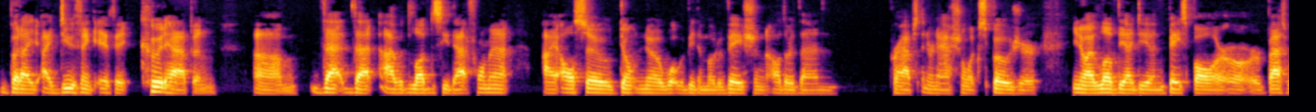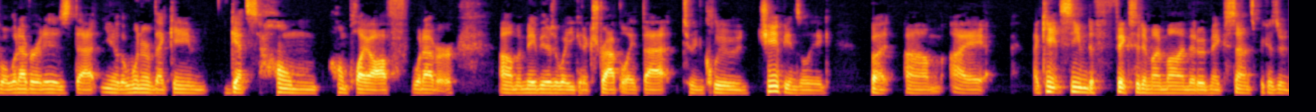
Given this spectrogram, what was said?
but I, I do think if it could happen, um, that that I would love to see that format. I also don't know what would be the motivation other than perhaps international exposure. You know, I love the idea in baseball or, or, or basketball, whatever it is, that you know the winner of that game gets home home playoff, whatever. Um, and maybe there's a way you could extrapolate that to include Champions League. But um, I I can't seem to fix it in my mind that it would make sense because it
